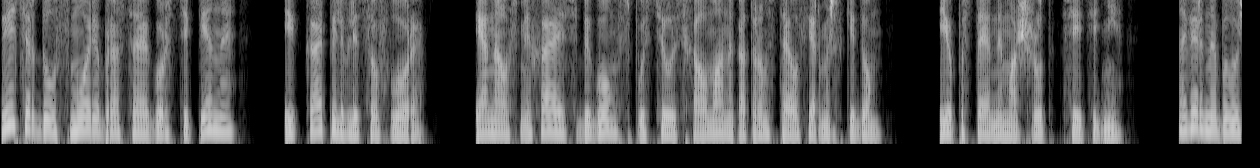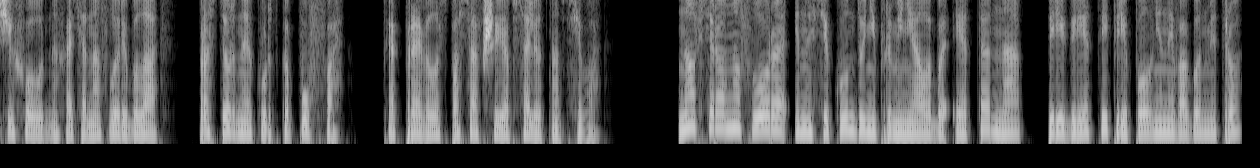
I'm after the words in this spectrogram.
Ветер дул с моря, бросая горсти пены и капель в лицо Флоры. И она, усмехаясь, бегом спустилась с холма, на котором стоял фермерский дом. Ее постоянный маршрут все эти дни. Наверное, было очень холодно, хотя на Флоре была просторная куртка пуффа, как правило, спасавшая ее абсолютно от всего. Но все равно Флора и на секунду не променяла бы это на перегретый, переполненный вагон метро,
